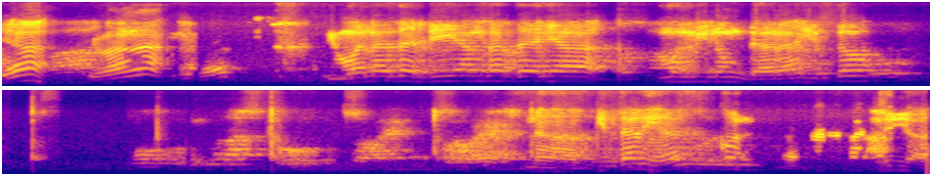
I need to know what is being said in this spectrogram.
ya gimana? Gimana tadi yang katanya meminum darah itu? Nah kita lihat kondisi ya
